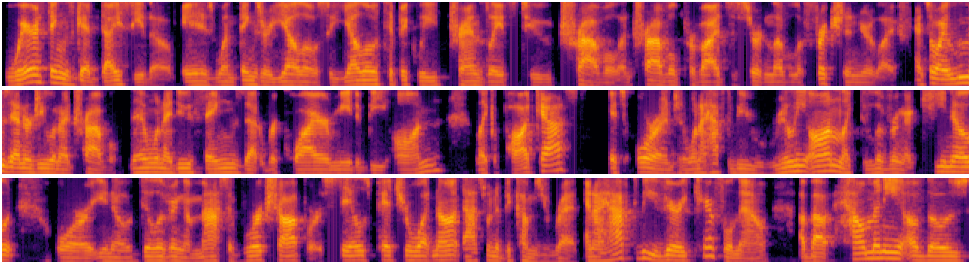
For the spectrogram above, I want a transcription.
Where things get dicey though is when things are yellow. So yellow typically translates to travel and travel provides a certain level of friction in your life. And so i lose energy when i travel. Then when i do things that require me to be on like a podcast it's orange and when i have to be really on like delivering a keynote or you know delivering a massive workshop or a sales pitch or whatnot that's when it becomes red. And i have to be very careful now about how many of those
